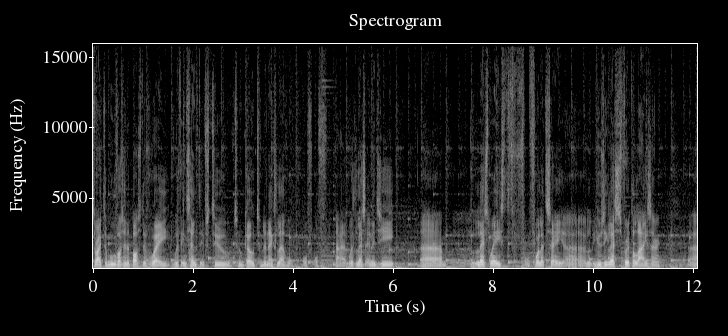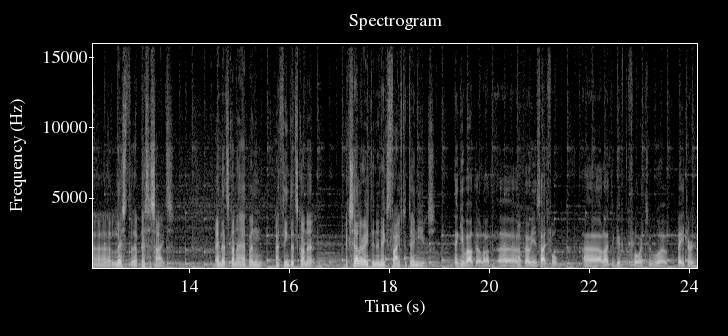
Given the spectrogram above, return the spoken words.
tried to move us in a positive way with incentives to, to go to the next level of, of uh, with less energy, um, less waste for, for let's say, uh, using less fertilizer, uh, less pesticides. And that's going to happen, I think that's going to accelerate in the next five to 10 years. Thank you, Wouter, a lot. Uh, oh. Very insightful. Uh, I'd like to give the floor to uh, Peter.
